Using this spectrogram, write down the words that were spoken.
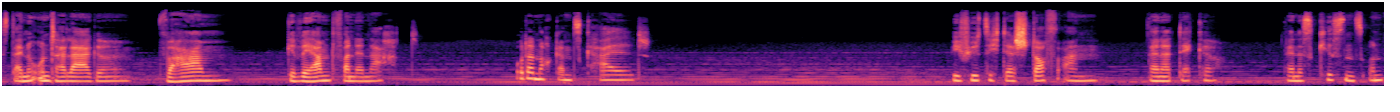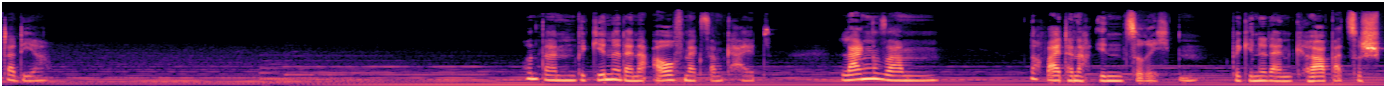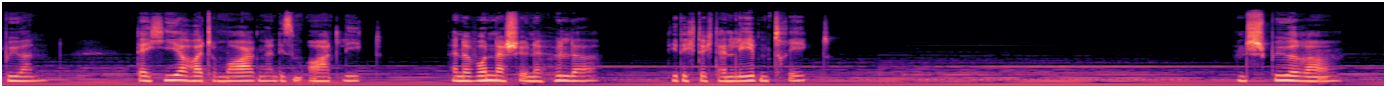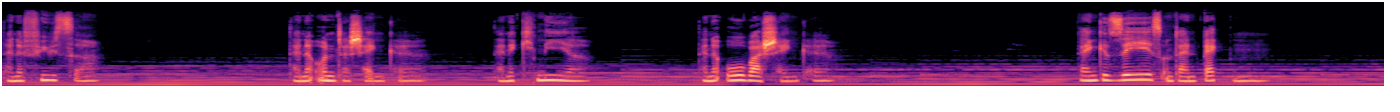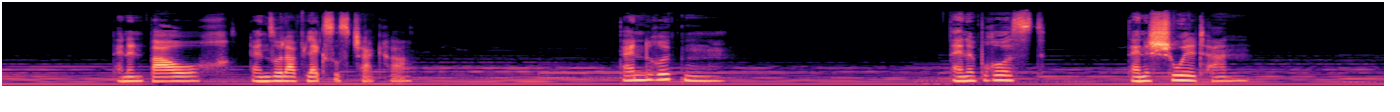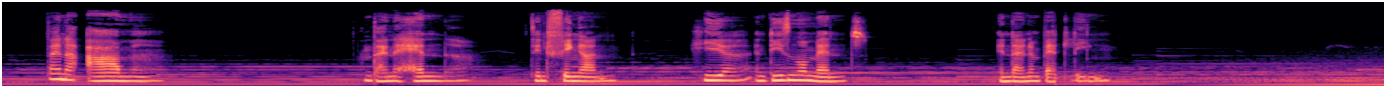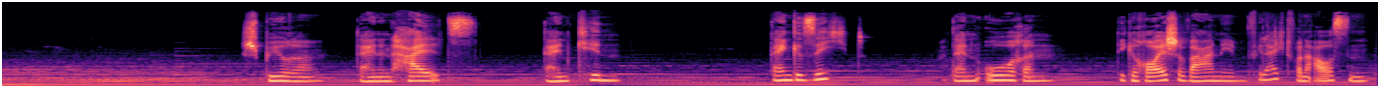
Ist deine Unterlage warm, gewärmt von der Nacht oder noch ganz kalt wie fühlt sich der Stoff an, deiner Decke, deines Kissens unter dir? Und dann beginne deine Aufmerksamkeit langsam noch weiter nach innen zu richten. Beginne deinen Körper zu spüren, der hier heute Morgen an diesem Ort liegt. Deine wunderschöne Hülle, die dich durch dein Leben trägt. Und spüre deine Füße, deine Unterschenkel, deine Knie, deine Oberschenkel, dein Gesäß und dein Becken, deinen Bauch, dein Solarplexus Chakra, deinen Rücken, deine Brust, deine Schultern, deine Arme und deine Hände, den Fingern hier in diesem Moment in deinem Bett liegen. Spüre deinen Hals, dein Kinn, dein Gesicht, mit deinen Ohren, die Geräusche wahrnehmen, vielleicht von außen.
